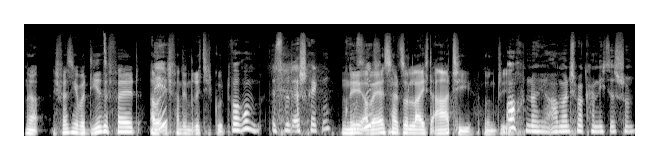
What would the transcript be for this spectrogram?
Ja, ich weiß nicht, ob er dir gefällt, aber Nee? ich fand ihn richtig gut. Warum? Ist mit Erschrecken? Nee, Gruselig? aber er ist halt so leicht arty irgendwie. Ach, naja, manchmal kann ich das schon.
